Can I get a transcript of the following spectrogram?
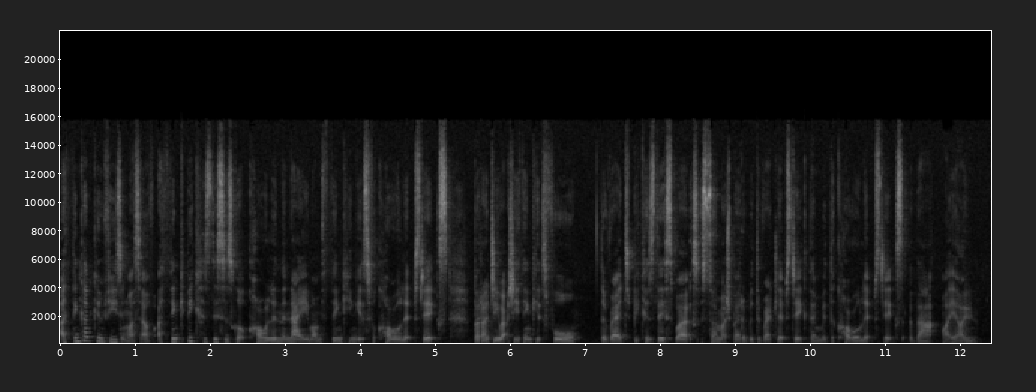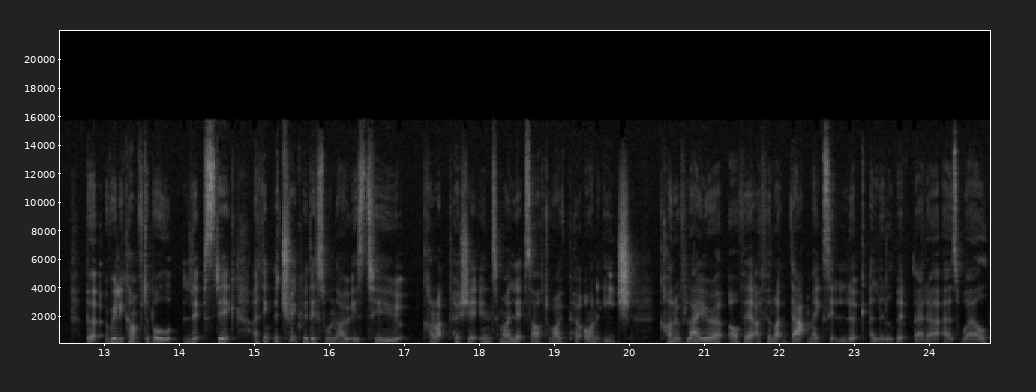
I think I'm confusing myself. I think because this has got coral in the name, I'm thinking it's for coral lipsticks, but I do actually think it's for the red because this works so much better with the red lipstick than with the coral lipsticks that I own. But a really comfortable lipstick. I think the trick with this one though is to kind of like push it into my lips after I've put on each kind of layer of it. I feel like that makes it look a little bit better as well.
